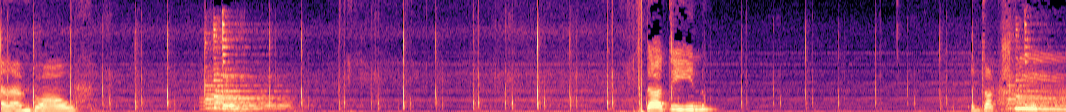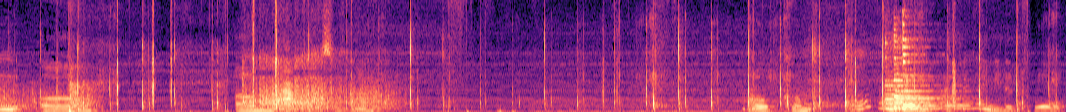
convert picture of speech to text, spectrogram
11 12 13 it's actually uh um at now. Oh come on. I think I need a tool.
